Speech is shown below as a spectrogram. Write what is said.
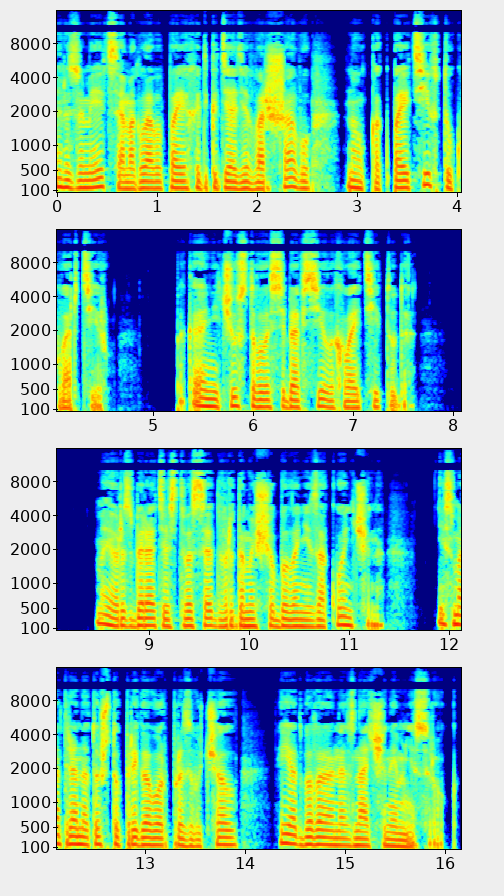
Разумеется, я могла бы поехать к дяде в Варшаву, но как пойти в ту квартиру? Пока я не чувствовала себя в силах войти туда. Мое разбирательство с Эдвардом еще было не закончено — Несмотря на то, что приговор прозвучал, я отбываю назначенный мне срок.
